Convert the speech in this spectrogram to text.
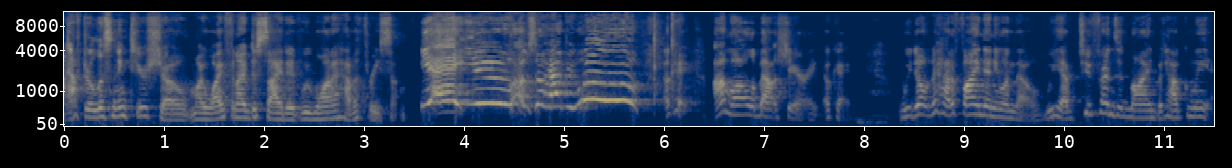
After listening to your show, my wife and I have decided we want to have a threesome. Yay, you! I'm so happy. Woo! Okay, I'm all about sharing. Okay. We don't know how to find anyone though. We have two friends in mind, but how can we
